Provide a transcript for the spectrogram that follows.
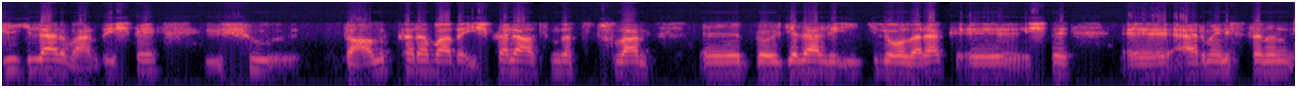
bilgiler vardı. İşte şu Dağlık Karabağ'da işgal altında tutulan e, bölgelerle ilgili olarak e, işte e, Ermenistan'ın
